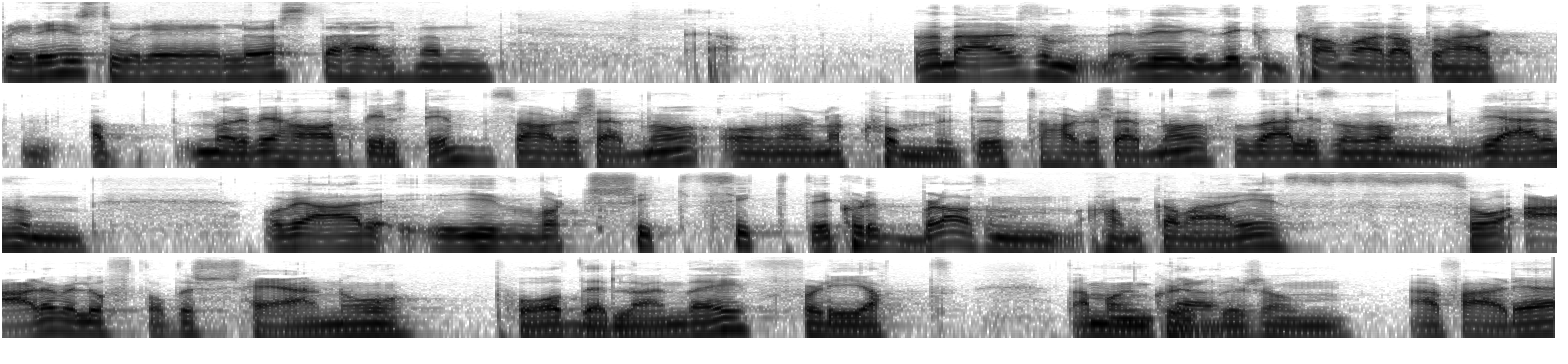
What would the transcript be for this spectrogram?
blir det historieløst, det her. Men Men det er sånn Det kan være at, den her, at når vi har spilt inn, så har det skjedd noe. Og når den har kommet ut, har det skjedd noe. Så det er liksom sånn Vi er en sånn Og vi er i vårt sikt, sikte i klubber, da, som HamKam er i, så er det veldig ofte at det skjer noe på deadline day. Fordi at det er mange klubber Ja. som er ferdige,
